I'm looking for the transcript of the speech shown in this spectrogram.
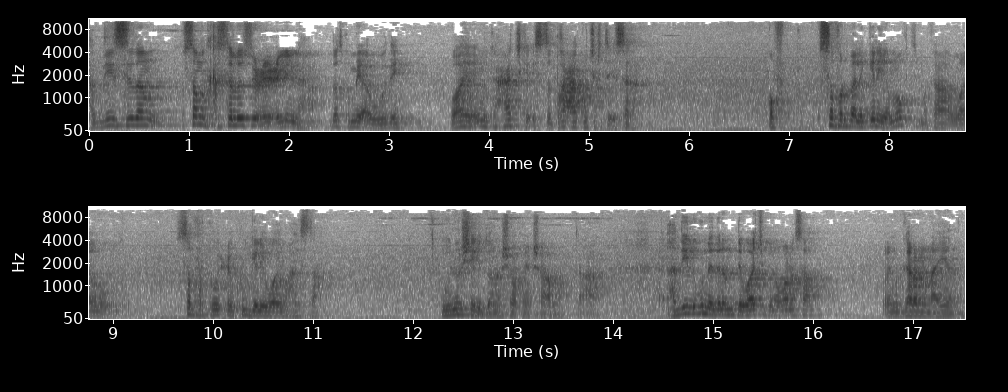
haddii sidan sanad kasta loo soo celcelin lahaa dadku may awoodeen. Waayo iminka xajka istidqaaca ku jirta isaga. Qof safar baa la gelaya moogta marka waa inuu safarka wuxuu ku gelaya waa inuu haystaa. Wuu inoo sheegi doonaa sheekhu insha allahu tacaala. Haddii lagu nadrano dee waajib noqonaysaa waynu garananaa iyadan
